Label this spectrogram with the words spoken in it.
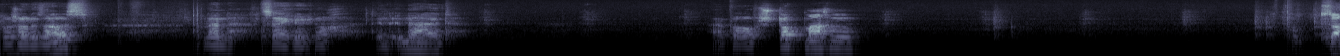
So schaut es aus. Und dann zeige ich euch noch den Inhalt. Einfach auf Stopp machen. So.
